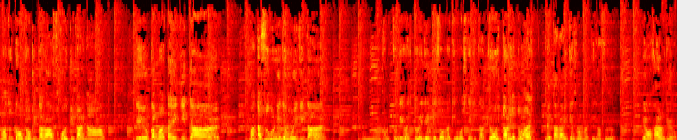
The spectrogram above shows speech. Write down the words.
また東京来たらあそこ行きたいな。っていうか、また行きたい。またすぐにでも行きたい。うんなんか次は一人で行けそうな気もしてきた。今日一人で泊まれたら行けそうな気がする。いや、わからんけど。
